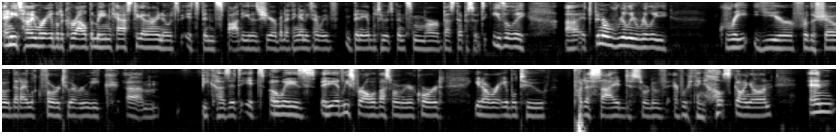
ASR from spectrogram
anytime we're able to corral the main cast together, I know it's it's been spotty this year, but I think anytime we've been able to, it's been some of our best episodes easily. Uh, it's been a really, really great year for the show that I look forward to every week. Um, because it's it's always at least for all of us when we record, you know, we're able to put aside sort of everything else going on and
